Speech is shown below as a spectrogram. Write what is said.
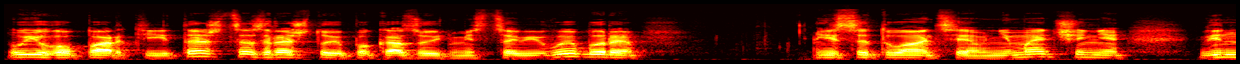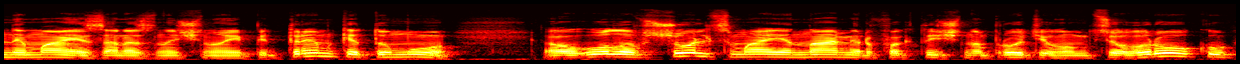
у його партії теж це зрештою показують місцеві вибори. І ситуація в Німеччині він не має зараз значної підтримки, тому Олаф Шольц має намір фактично протягом цього року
